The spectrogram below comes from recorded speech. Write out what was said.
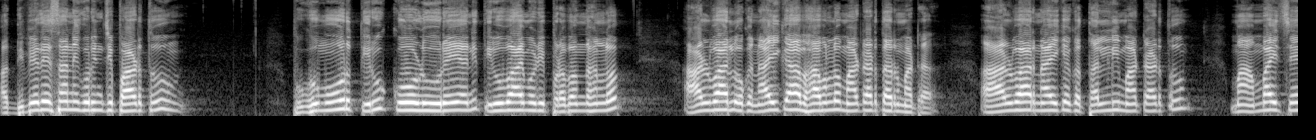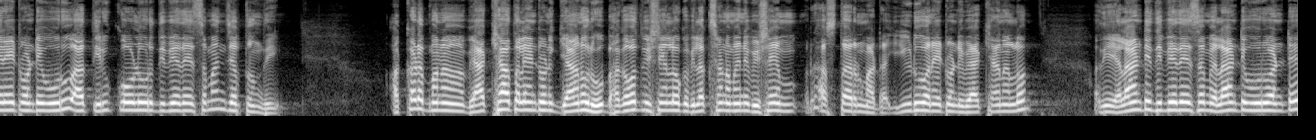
ఆ దివ్యదేశాన్ని గురించి పాడుతూ పుగుమూరు తిరుకోళూరే అని తిరువాయుముడి ప్రబంధంలో ఆళ్వార్లు ఒక నాయికా భావంలో ఆ ఆళ్వార్ నాయిక ఒక తల్లి మాట్లాడుతూ మా అమ్మాయి చేరేటువంటి ఊరు ఆ తిరుక్కోళూరు దివ్యదేశం అని చెప్తుంది. అక్కడ మన వ్యాఖ్యాతలైనటువంటి జ్ఞానులు భగవద్ విషయంలో ఒక విలక్షణమైన విషయం రాస్తారనమాట ఈడు అనేటువంటి వ్యాఖ్యానంలో అది ఎలాంటి దివ్యదేశం ఎలాంటి ఊరు అంటే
